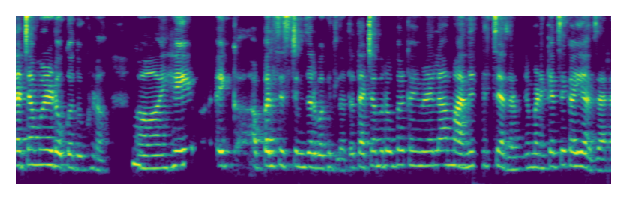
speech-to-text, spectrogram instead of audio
त्याच्यामुळे डोकं दुखणं. हे एक अपर सिस्टीम जर बघितलं तर त्याच्याबरोबर काही वेळेला मानेचे आजार म्हणजे मणक्याचे काही आजार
